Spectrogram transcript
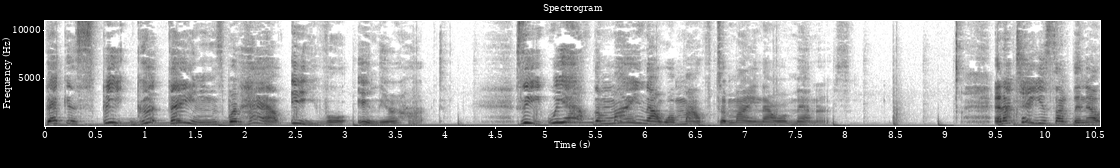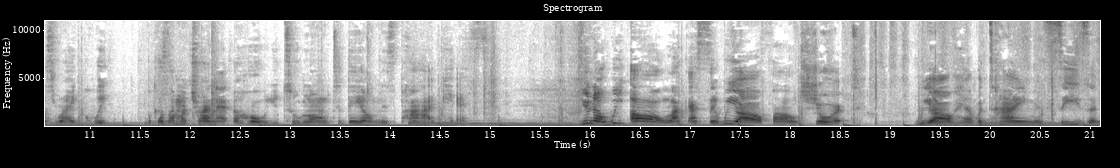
That can speak good things but have evil in their heart. See, we have to mind our mouth to mind our manners. And I tell you something else right quick because I'm going to try not to hold you too long today on this podcast. You know, we all, like I said, we all fall short. We all have a time and season.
